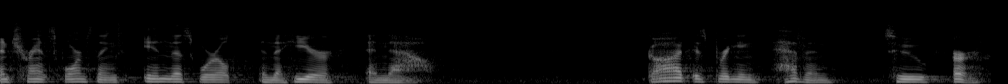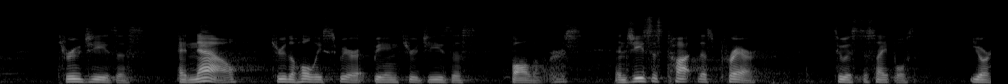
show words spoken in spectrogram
and transforms things in this world, in the here and now. God is bringing heaven to earth through Jesus, and now through the Holy Spirit being through Jesus' followers. And Jesus taught this prayer to his disciples Your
